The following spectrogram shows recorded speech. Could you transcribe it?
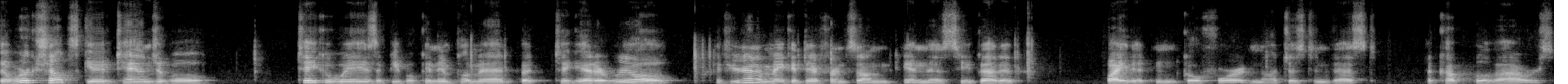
the workshops give tangible takeaways that people can implement, but to get a real if you're going to make a difference on in this, you've got to fight it and go for it and not just invest a couple of hours.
